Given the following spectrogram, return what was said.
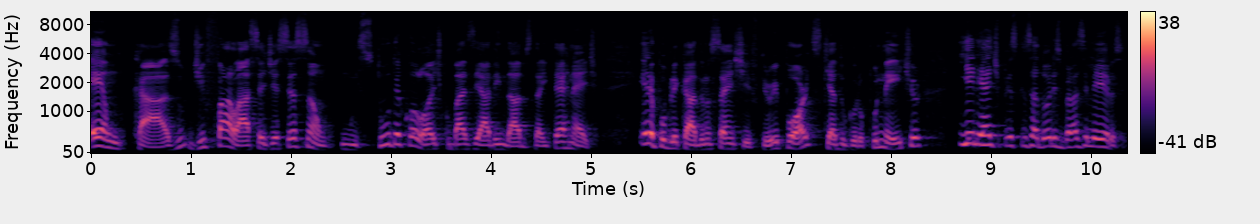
é um caso de falácia de exceção, um estudo ecológico baseado em dados da internet. Ele é publicado no Scientific Reports, que é do grupo Nature, e ele é de pesquisadores brasileiros.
